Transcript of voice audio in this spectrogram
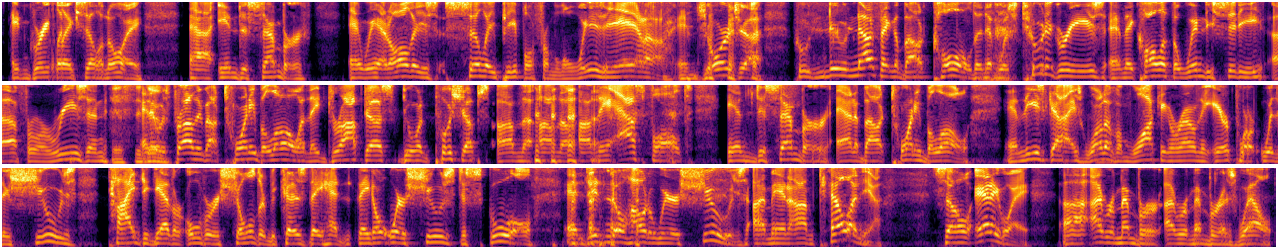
in Great Lakes, Illinois, uh, in December. And we had all these silly people from Louisiana and Georgia who knew nothing about cold. And it was two degrees, and they call it the Windy City uh, for a reason. Yes, they and do. it was probably about 20 below, and they dropped us doing push ups on the, on, the, on the asphalt in December at about 20 below. And these guys, one of them walking around the airport with his shoes tied together over his shoulder because they had they don't wear shoes to school and didn't know how to wear shoes. I mean, I'm telling you. So anyway, uh, I remember I remember as well.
